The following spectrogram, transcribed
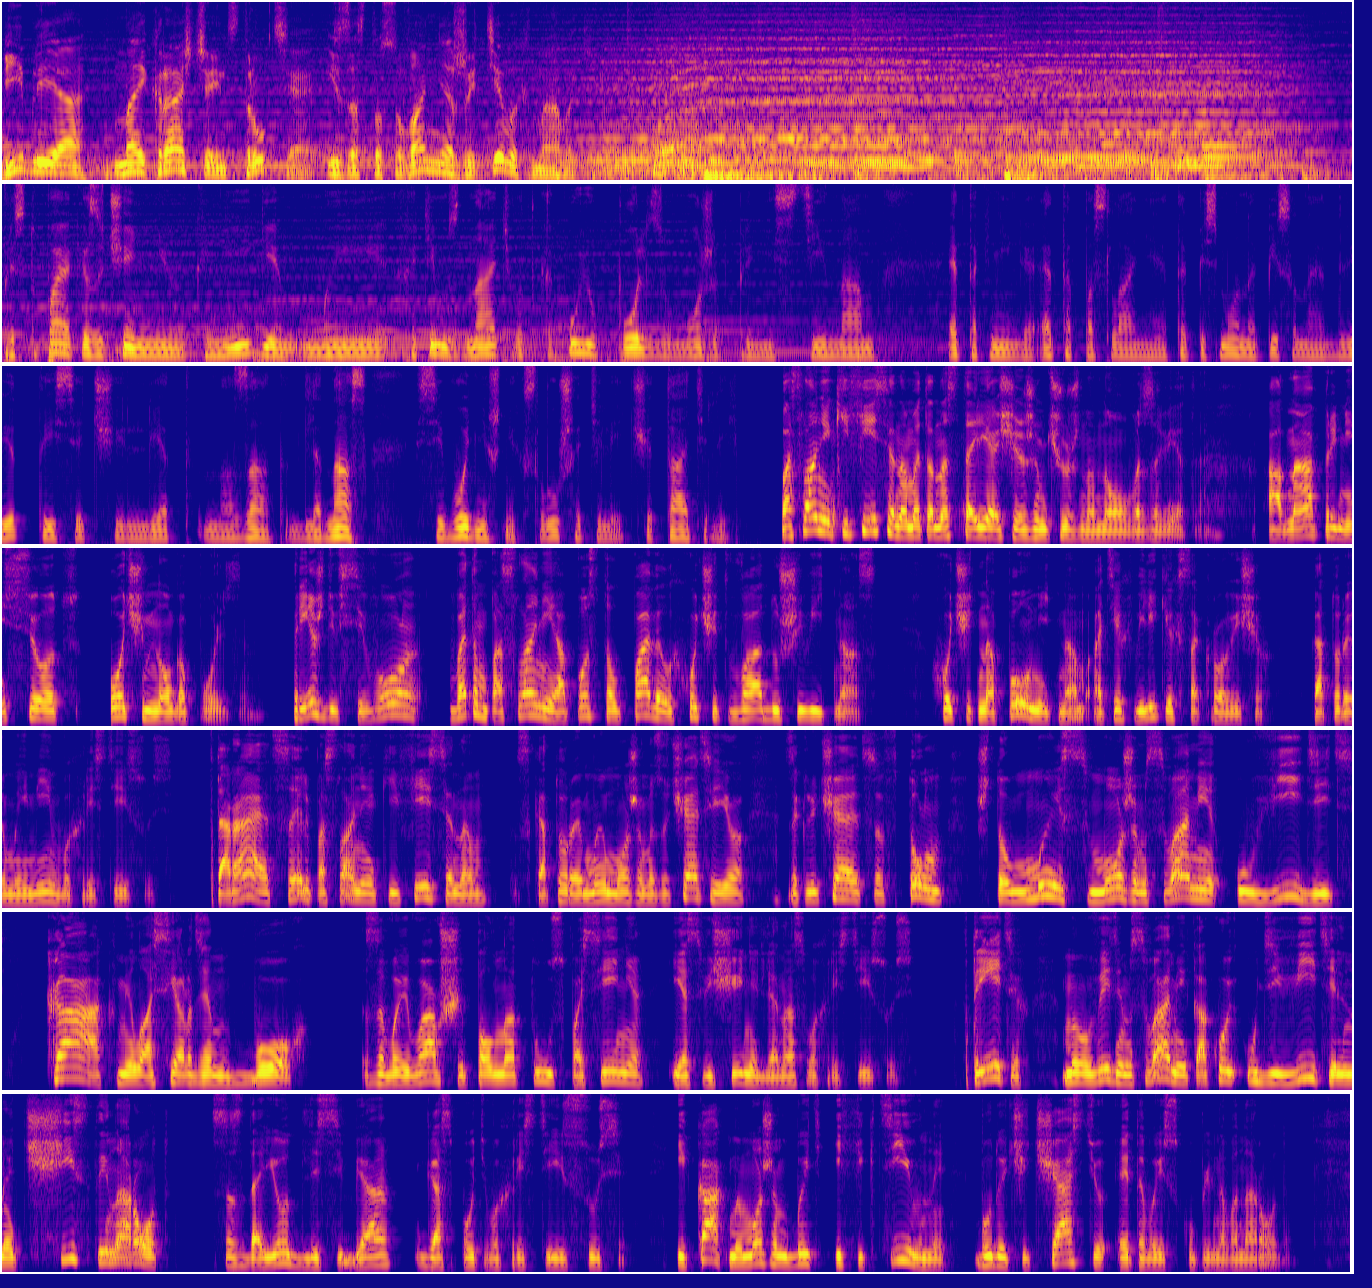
Біблія найкраща інструкція із застосування життєвих навиків. Приступая к изучению книги, мы хотим знать, вот какую пользу может принести нам эта книга, это послание, это письмо, написанное 2000 лет назад для нас, сегодняшних слушателей, читателей. Послание к Ефесянам – это настоящая жемчужина Нового Завета. Она принесет очень много пользы. Прежде всего, в этом послании апостол Павел хочет воодушевить нас, хочет наполнить нам о тех великих сокровищах, которые мы имеем во Христе Иисусе. Вторая цель послания к Ефесянам, с которой мы можем изучать ее, заключается в том, что мы сможем с вами увидеть, как милосерден Бог, завоевавший полноту спасения и освящения для нас во Христе Иисусе. В-третьих, мы увидим с вами, какой удивительно чистый народ создает для себя Господь во Христе Иисусе, и как мы можем быть эффективны, будучи частью этого искупленного народа.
